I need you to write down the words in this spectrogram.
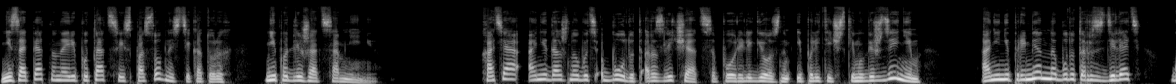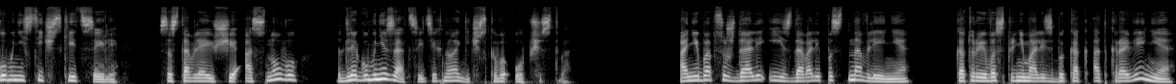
незапятнанной репутацией и способности которых – не подлежат сомнению. Хотя они, должно быть, будут различаться по религиозным и политическим убеждениям, они непременно будут разделять гуманистические цели, составляющие основу для гуманизации технологического общества. Они бы обсуждали и издавали постановления, которые воспринимались бы как откровения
